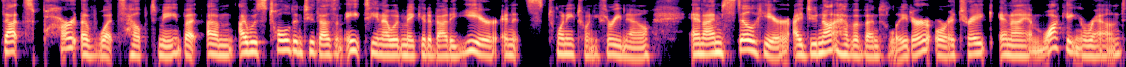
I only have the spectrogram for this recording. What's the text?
that's part of what's helped me. But um, I was told in 2018 I would make it about a year and it's 2023 now. And I'm still here. I do not have a ventilator or a trach and I am walking around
